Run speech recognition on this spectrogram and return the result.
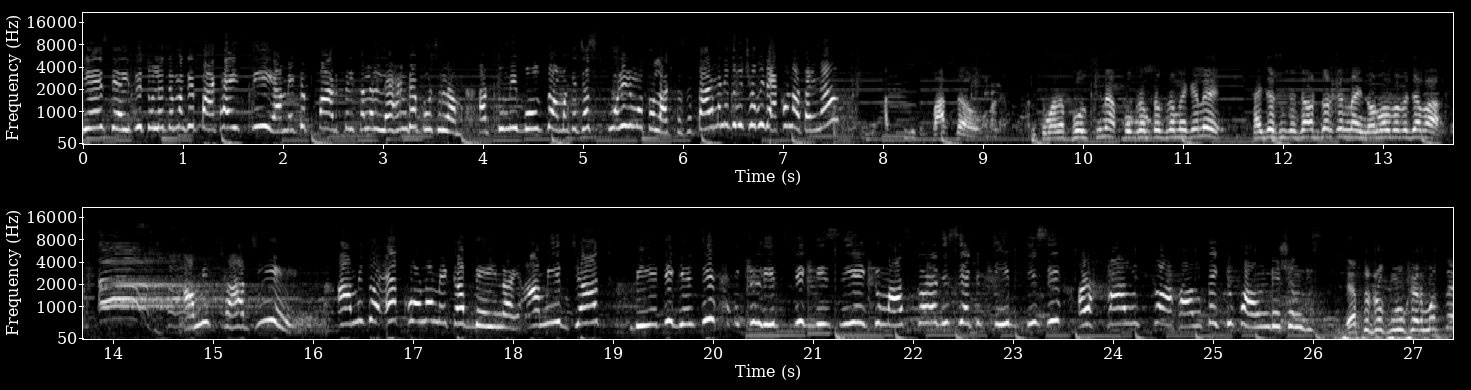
যে সেলফি তুলে তোমাকে পাঠাইছি আমি একটা পার্পল কালার লেহেঙ্গা পরছিলাম আর তুমি বলছো আমাকে জাস্ট পরীর মতো লাগতেছে তার মানে তুমি ছবি দেখো না তাই না? আচ্ছা, বাদ দাও আমি তোমার বলছি না প্রোগ্রাম টোগ্রামে গেলে সাইজা সুজা যাওয়ার দরকার নাই নর্মাল ভাবে যাবা। আমি সাজিয়ে আমি তো এখনও মেকআপ দেই নাই আমি জাস্ট বিয়েতে গেছি একটু লিপস্টিক দিছি একটু মাস্কারা দিছি একটা টিপ দিছি আর হালকা হালকা একটু ফাউন্ডেশন দিছি। এতটুক মুখের মধ্যে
